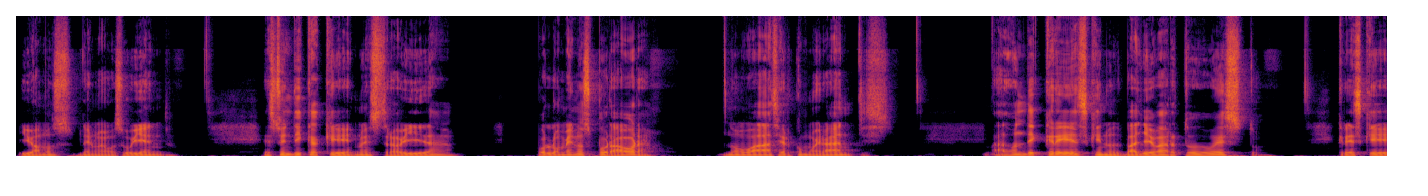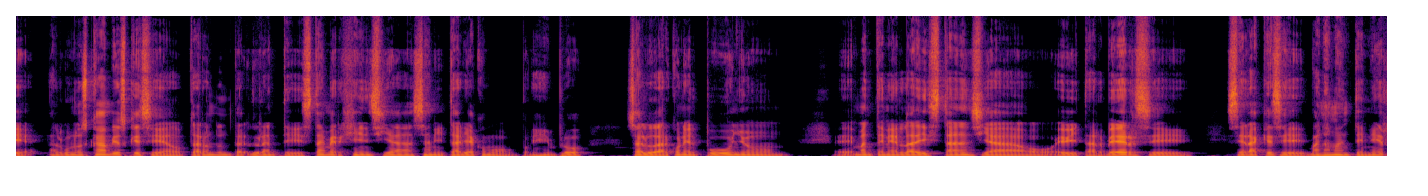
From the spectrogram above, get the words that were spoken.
y vamos de nuevo subiendo. Esto indica que nuestra vida, por lo menos por ahora, no va a ser como era antes. ¿A dónde crees que nos va a llevar todo esto? ¿Crees que algunos cambios que se adoptaron durante esta emergencia sanitaria, como por ejemplo saludar con el puño, eh, mantener la distancia o evitar verse, ¿será que se van a mantener?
